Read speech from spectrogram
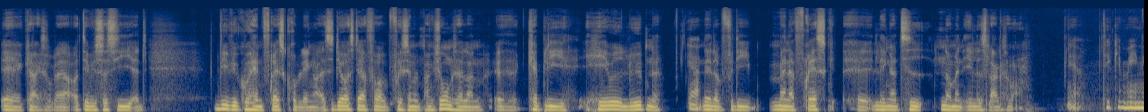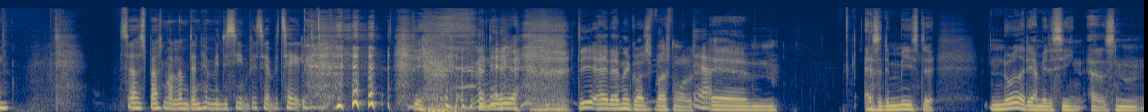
øh, kan accelerere. Og det vil så sige, at vi vil kunne have en frisk krop længere. Altså det er også derfor, for eksempel pensionsalderen øh, kan blive hævet løbende, ja. netop fordi man er frisk øh, længere tid, når man ældes langsommere. Ja, det giver mening. Så er spørgsmålet, om den her medicin bliver til at betale. det, Men, det, er, det er et andet godt spørgsmål. Ja. Øhm, altså det meste, noget af det her medicin, altså sådan,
